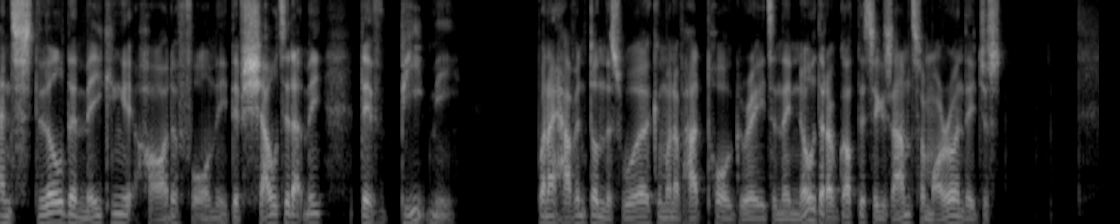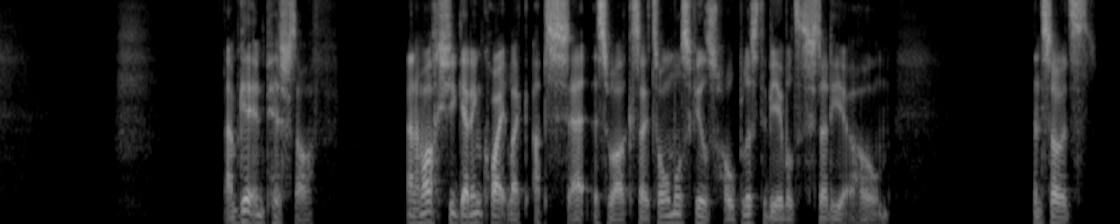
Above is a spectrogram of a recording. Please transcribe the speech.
And still, they're making it harder for me. They've shouted at me, they've beat me when I haven't done this work and when I've had poor grades. And they know that I've got this exam tomorrow and they just. I'm getting pissed off. And I'm actually getting quite like upset as well because it almost feels hopeless to be able to study at home. And so it's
